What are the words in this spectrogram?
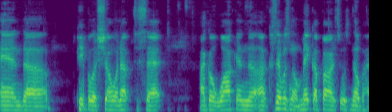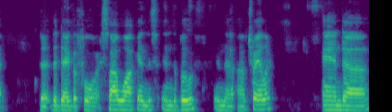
and uh, people are showing up to set. I go walk in because uh, there was no makeup artist. It was nobody the, the day before. So I walk in this, in the booth in the uh, trailer, and uh,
